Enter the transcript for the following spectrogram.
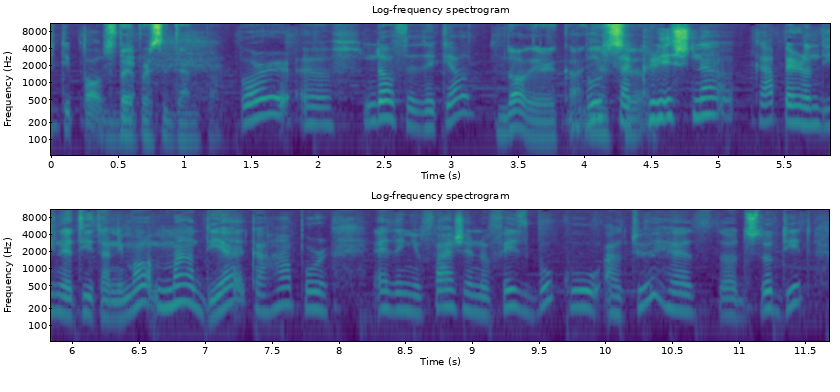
këtij posti. U bë president. Po. Por uh, ndodhte dhe kjo. Ndodhi Erika. Busa Krishna ka perëndinë e tij tani më, madje ka hapur edhe një faqe në Facebook ku aty hedh uh, çdo ditë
